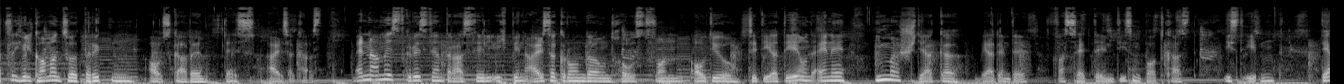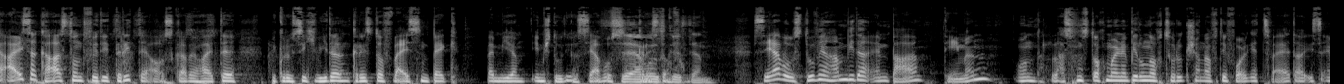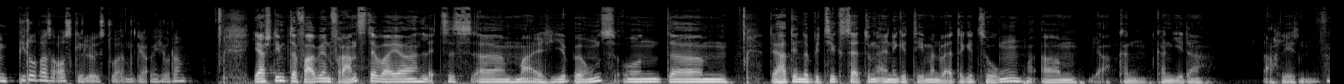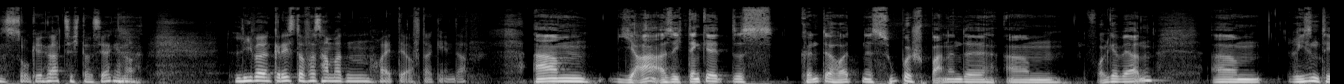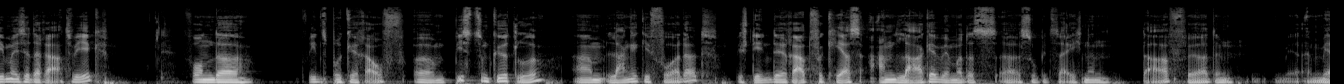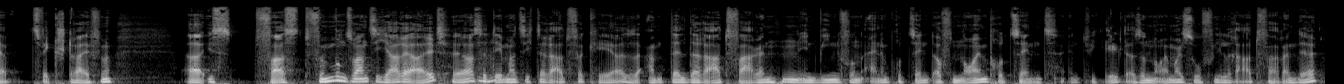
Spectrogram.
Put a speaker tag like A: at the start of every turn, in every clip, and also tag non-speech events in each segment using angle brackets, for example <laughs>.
A: herzlich willkommen zur dritten Ausgabe des Alsercast. Mein Name ist Christian Drastil, ich bin Alsergründer und Host von Audio CD.at und eine immer stärker werdende Facette in diesem Podcast ist eben der Alsercast und für die dritte Ausgabe heute begrüße ich wieder Christoph Weißenbeck bei mir im Studio. Servus,
B: Servus
A: Christoph.
B: Christian.
A: Servus, du, wir haben wieder ein paar Themen und lass uns doch mal ein bisschen noch zurückschauen auf die Folge 2. Da ist ein bisschen was ausgelöst worden, glaube ich, oder?
B: Ja, stimmt, der Fabian Franz, der war ja letztes äh, Mal hier bei uns und ähm, der hat in der Bezirkszeitung einige Themen weitergezogen. Ähm, ja, kann, kann jeder nachlesen.
A: So gehört sich das, ja genau. Lieber Christoph, was haben wir denn heute auf der Agenda?
B: Ähm, ja, also ich denke, das könnte heute eine super spannende ähm, Folge werden. Ähm, Riesenthema ist ja der Radweg von der Friedensbrücke rauf ähm, bis zum Gürtel. Ähm, lange gefordert, bestehende Radverkehrsanlage, wenn man das äh, so bezeichnen darf, ja, den Mehrzweckstreifen, äh, ist fast 25 Jahre alt. Ja, seitdem mhm. hat sich der Radverkehr, also der Anteil der Radfahrenden in Wien von einem Prozent auf neun Prozent entwickelt, also neunmal so viel Radfahrende.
